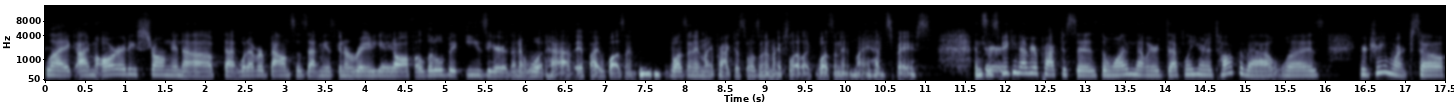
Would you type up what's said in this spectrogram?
Like I'm already strong enough that whatever bounces at me is going to radiate off a little bit easier than it would have if I wasn't mm-hmm. wasn't in my practice, wasn't in my flow, like wasn't in my headspace. And sure. so speaking of your practices, the one that we were definitely here to talk about was your dream work. So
